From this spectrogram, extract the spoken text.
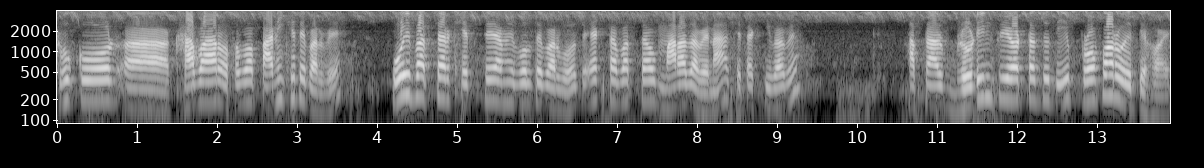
ঠুকর খাবার অথবা পানি খেতে পারবে, ওই বাচ্চার ক্ষেত্রে আমি বলতে পারব যে একটা বাচ্চাও মারা যাবে না, সেটা কীভাবে? আপনার ব্রোডিং পিরিয়ডটা যদি প্রপার ওয়েতে হয়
